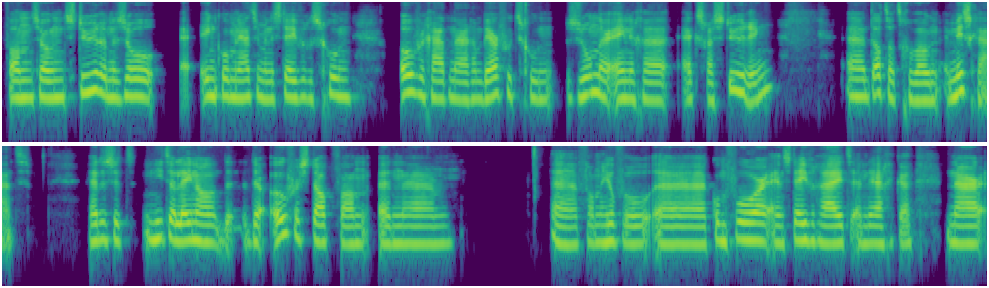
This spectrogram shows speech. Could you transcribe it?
van zo'n sturende zool eh, in combinatie met een stevige schoen overgaat naar een barefoot zonder enige extra sturing, uh, dat dat gewoon misgaat. dus het niet alleen al de, overstap van een, ehm, uh, van heel veel comfort en stevigheid en dergelijke naar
